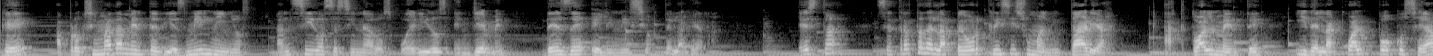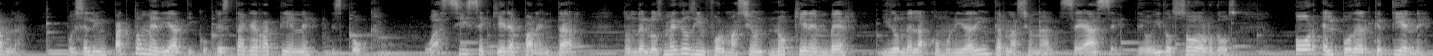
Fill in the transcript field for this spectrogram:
que aproximadamente 10.000 niños han sido asesinados o heridos en Yemen desde el inicio de la guerra. Esta se trata de la peor crisis humanitaria actualmente y de la cual poco se habla, pues el impacto mediático que esta guerra tiene es poca, o así se quiere aparentar, donde los medios de información no quieren ver y donde la comunidad internacional se hace de oídos sordos por el poder que tiene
